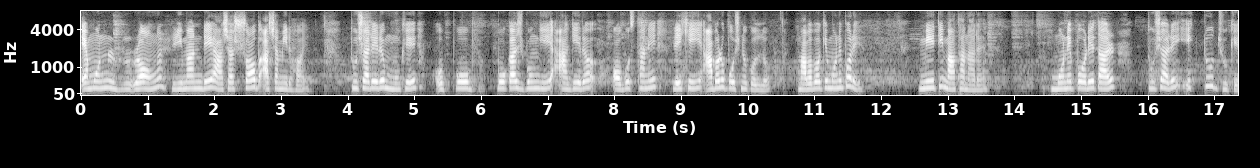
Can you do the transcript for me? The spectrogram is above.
এমন রং রিমান্ডে আসা সব আসামির হয়। তুষারের মুখে ও প্রকাশভঙ্গি আগের অবস্থানে রেখেই আবারও প্রশ্ন করল মা বাবাকে মনে পড়ে? মেয়েটি মাথা নাড়ায়। মনে পড়ে তার তুষারে একটু ঝুঁকে।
